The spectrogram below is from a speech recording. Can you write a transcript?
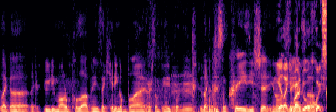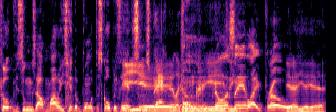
like a like a 3D model pull up and he's like hitting a blunt or something mm-hmm. like just some crazy shit you know yeah like you might do so, a quick scope zooms out model he's hitting the blunt with the scope in his hand yeah, zooms back like something crazy you know what I'm saying? Like bro. Yeah yeah yeah.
